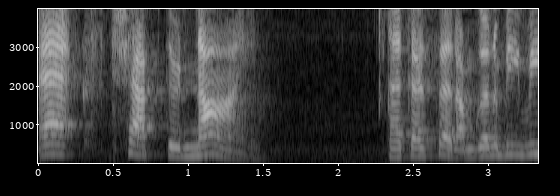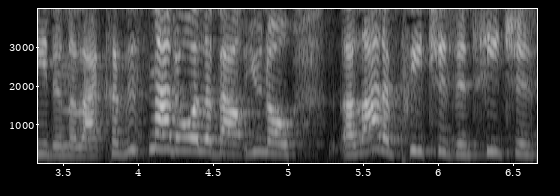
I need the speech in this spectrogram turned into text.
Acts chapter 9 like I said, I'm going to be reading a lot because it's not all about, you know, a lot of preachers and teachers,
